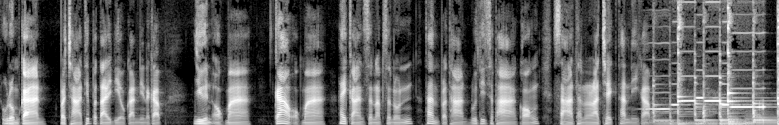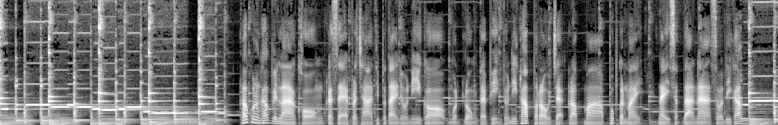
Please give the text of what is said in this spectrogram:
อุดมการประชาธิปไตยเดียวกันนี่นะครับ ยืนออกมาก้าวออกมาให้การสนับสนุนท่านประธานวุฒิสภาของสาธารณรัฐเช็กท่านนี้ครับ ครับคุณครับเวลาของกระแสประชาธิปไตยในวันนี้ก็หมดลงแต่เพียงเท่านี้ครับ เราจะกลับมาพบกันใหม่ในสัปดาห์หน้า สวัสดีครับ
